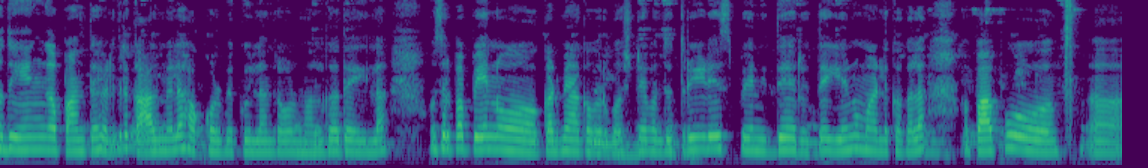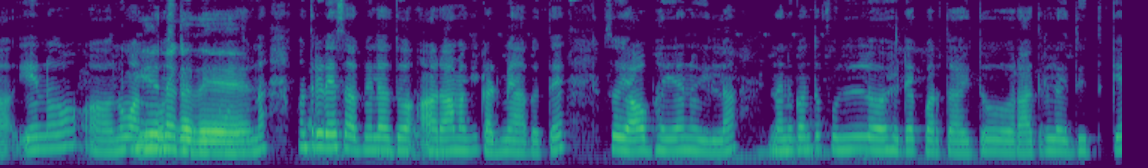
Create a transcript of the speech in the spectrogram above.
ಅದು ಹೆಂಗಪ್ಪ ಅಂತ ಹೇಳಿದರೆ ಕಾಲ ಮೇಲೆ ಹಾಕ್ಕೊಳ್ಬೇಕು ಇಲ್ಲಾಂದ್ರೆ ಅವಳು ಮಲ್ಗೋದೇ ಇಲ್ಲ. ಒಂದು ಸ್ವಲ್ಪ ಪೇನು ಕಡಿಮೆ ಆಗೋವರೆಗೂ ಅಷ್ಟೇ ಒಂದು ತ್ರೀ ಡೇಸ್ ಪೇನ್ ಇದ್ದೇ ಇರುತ್ತೆ ಏನೂ ಮಾಡ್ಲಿಕ್ಕಾಗಲ್ಲ. ಪಾಪು ಏನೋ ನೋವು ಒಂದು ತ್ರೀ ಡೇಸ್ ಆದಮೇಲೆ ಅದು ಆರಾಮಾಗಿ ಕಡಿಮೆ ಆಗುತ್ತೆ. ಸೊ ಯಾವ ಭಯನೂ ಇಲ್ಲ. ನನಗಂತೂ ಫುಲ್ ಹೆಡೇಕ್ ಬರ್ತಾಯಿತ್ತು ರಾತ್ರಿಲ್ಲ ಇದ್ದಿದ್ದಕ್ಕೆ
